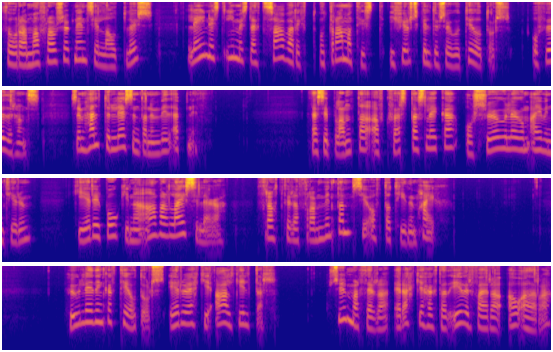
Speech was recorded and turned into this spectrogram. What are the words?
Þó rammafrásögnin sé látlaus, leynist ímislegt savarikt og dramatist í fjölskyldusögu Theodors og föður hans sem heldur lesendanum við efnið. Þessi blanda af hverstagsleika og sögulegum ævintýrum gerir bókina afar læsilega þrátt fyrir að framvindan sé ofta á tíðum hæg. Hugleiðingar Theodors eru ekki algildar. Sumar þeirra er ekki hægt að yfirfæra á aðra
